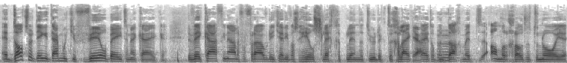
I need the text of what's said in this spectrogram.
En dat soort dingen, daar moet je veel beter naar kijken. De WK-finale voor vrouwen dit jaar die was heel slecht gepland natuurlijk. Tegelijkertijd Ja. op een dag met andere grote toernooien.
